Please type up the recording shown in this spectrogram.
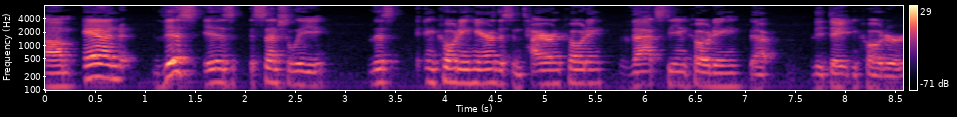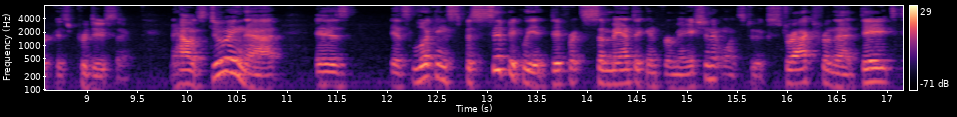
Um, and this is essentially this encoding here, this entire encoding, that's the encoding that the date encoder is producing. And how it's doing that is it's looking specifically at different semantic information it wants to extract from that date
